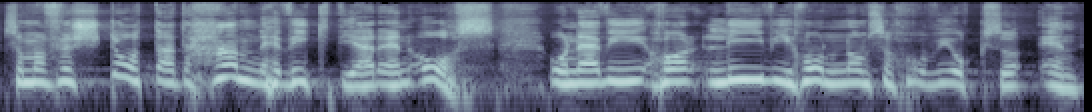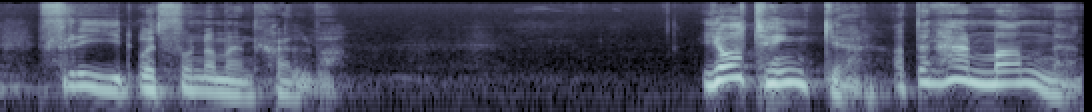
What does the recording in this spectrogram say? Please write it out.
som har förstått att han är viktigare än oss. Och när vi har liv i honom så har vi också en frid och ett fundament själva. Jag tänker att den här mannen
